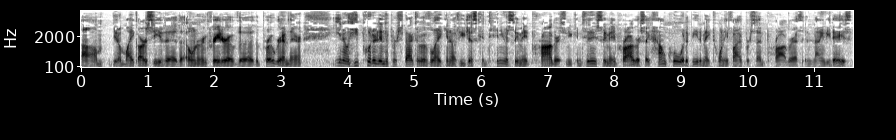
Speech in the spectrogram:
Um, you know, Mike Arce, the, the owner and creator of the, the program there, you know, he put it into perspective of like, you know, if you just continuously made progress and you continuously made progress, like how cool would it be to make 25% progress in 90 days?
